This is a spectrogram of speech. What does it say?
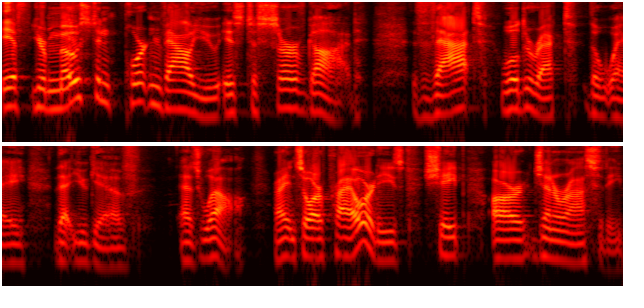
if your most important value is to serve God, that will direct the way that you give as well right? And so our priorities shape our generosity.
